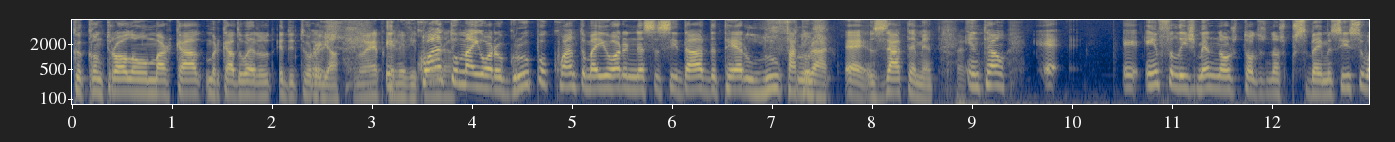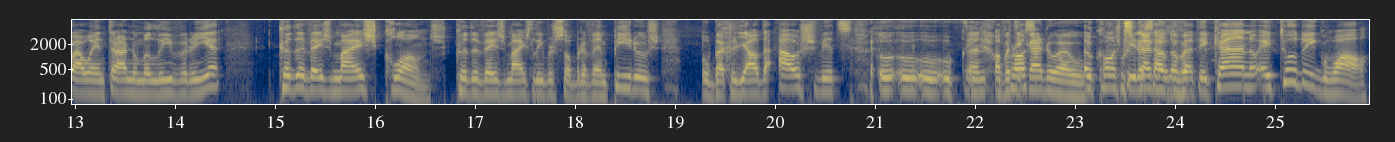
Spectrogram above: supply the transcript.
que controlam o mercado, mercado editorial. Pois, não é pequena editora. Quanto maior o grupo, quanto maior a necessidade de ter lucros. Faturar. É, exatamente. Pois. Então, é, é, infelizmente, nós todos nós percebemos isso ao entrar numa livraria cada vez mais clones, cada vez mais livros sobre vampiros, o bacalhau de Auschwitz, o, o, o, o, a, o Vaticano é o, a conspiração do Vaticano, é tudo igual.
